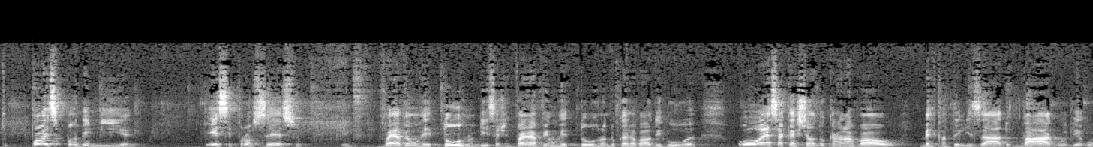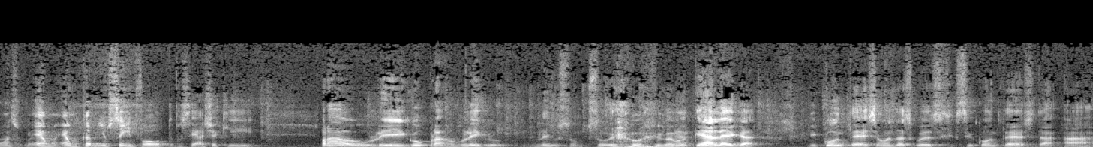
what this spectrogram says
que pós-pandemia, esse processo vai haver um retorno disso? A gente vai haver um retorno do carnaval de rua? Ou essa questão do carnaval mercantilizado, pago, de algumas é um, é um caminho sem volta? Você acha que para o leigo, para o leigo, leigo sou, sou eu, é. quem alega que contesta, uma das coisas que se contesta a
